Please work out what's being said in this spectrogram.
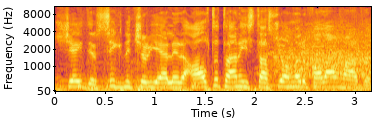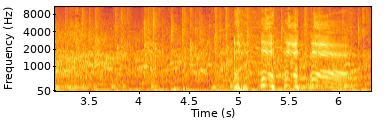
şeydir signature yerleri 6 tane istasyonları falan vardır.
